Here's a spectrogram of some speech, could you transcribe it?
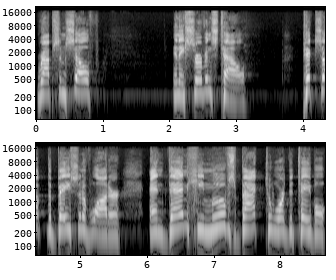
wraps himself in a servant's towel, picks up the basin of water, and then he moves back toward the table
